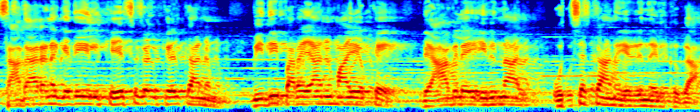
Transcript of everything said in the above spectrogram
സാധാരണഗതിയിൽ കേസുകൾ കേൾക്കാനും വിധി പറയാനുമായൊക്കെ രാവിലെ ഇരുന്നാൽ ഉച്ചക്കാണ് എഴുന്നേൽക്കുക.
